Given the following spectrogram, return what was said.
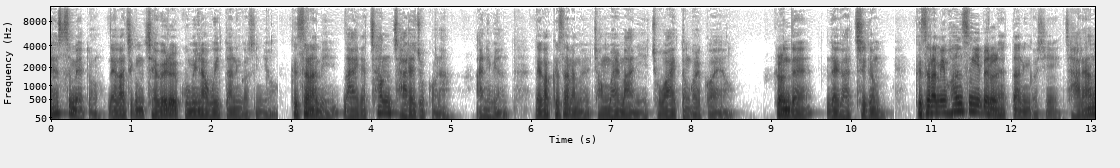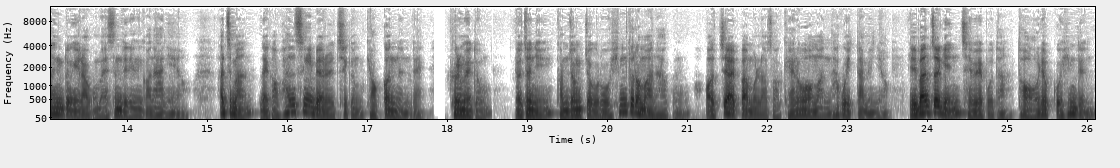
했음에도 내가 지금 재회를 고민하고 있다는 것은요 그 사람이 나에게 참 잘해줬거나 아니면 내가 그 사람을 정말 많이 좋아했던 걸 거예요 그런데 내가 지금 그 사람이 환승이별을 했다는 것이 잘한 행동이라고 말씀드리는 건 아니에요 하지만 내가 환승이별을 지금 겪었는데 그럼에도 여전히 감정적으로 힘들어만 하고 어찌할 바 몰라서 괴로워만 하고 있다면요. 일반적인 재회보다 더 어렵고 힘든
